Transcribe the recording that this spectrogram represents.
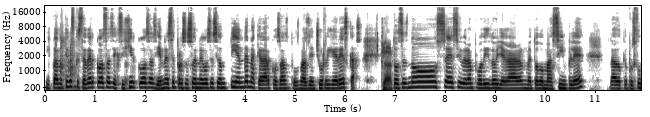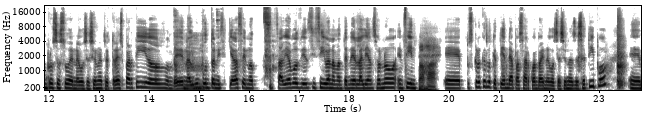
Y cuando tienes que ceder cosas y exigir cosas y en ese proceso de negociación tienden a quedar cosas pues más bien churriguerescas. Entonces no sé si hubieran podido llegar a un método más simple dado que pues fue un proceso de negociación entre tres partidos, donde en algún punto ni siquiera se no sabíamos bien si se iban a mantener la alianza o no, en fin, eh, pues creo que es lo que tiende a pasar cuando hay negociaciones de ese tipo. Eh,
